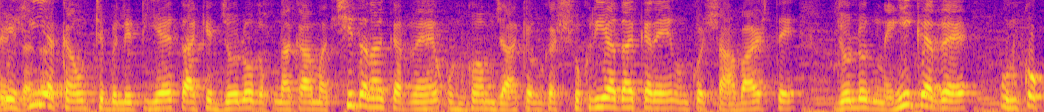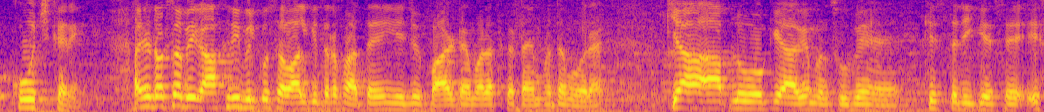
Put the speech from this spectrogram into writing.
यही अकाउंटेबिलिटी है। ताकि जो लोग अपना काम अच्छी तरह कर रहे हैं उनको हम जाके उनका शुक्रिया अदा करें उनको शाबाश दें। जो लोग नहीं कर रहे उनको कोच करें। अच्छा डॉक्टर साहब एक आखिरी बिल्कुल सवाल की तरफ़ आते हैं। ये जो पार्ट है हमारा इसका टाइम खत्म हो रहा है। क्या आप लोगों के आगे मंसूबे हैं? किस तरीके से इस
